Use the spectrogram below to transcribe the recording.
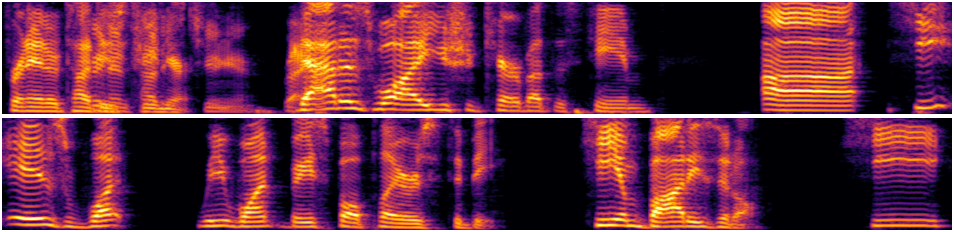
Fernando Tatis Fernando Jr. Tatis Jr. Right. That is why you should care about this team. Uh, he is what we want baseball players to be. He embodies it all. He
